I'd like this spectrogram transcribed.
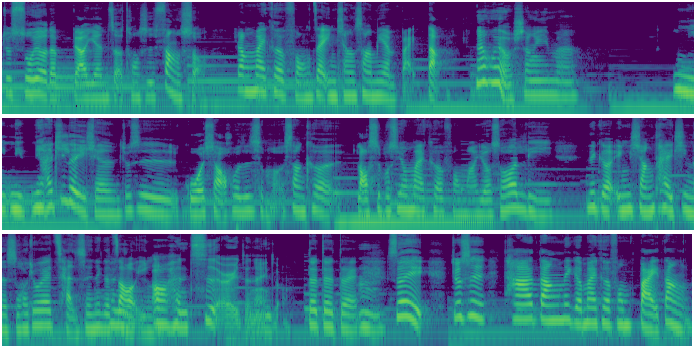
就所有的表演者同时放手，让麦克风在音箱上面摆荡。那会有声音吗？你你你还记得以前就是国小或者是什么上课，老师不是用麦克风吗？有时候离那个音箱太近的时候，就会产生那个噪音哦，很刺耳的那种。对对对，嗯，所以就是它当那个麦克风摆荡，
